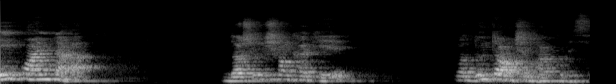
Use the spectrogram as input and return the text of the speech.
এই পয়েন্টটা দশমিক সংখ্যাকে দুইটা অংশে ভাগ করেছে।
